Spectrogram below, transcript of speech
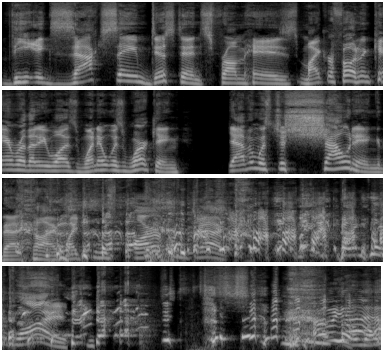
the exact same distance from his microphone and camera that he was when it was working, Gavin was just shouting that time like he was far from Jack. I don't know why. Oh yeah.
